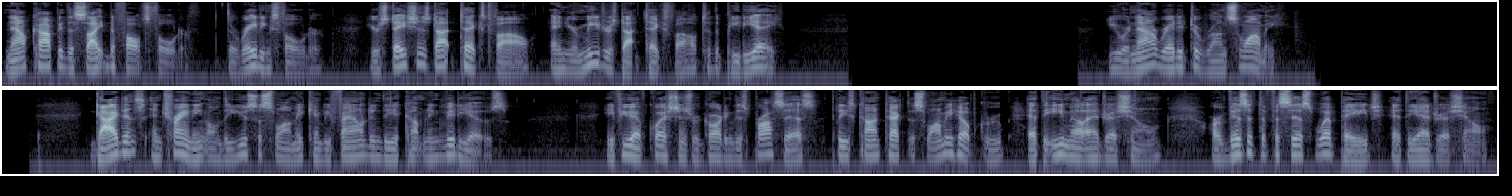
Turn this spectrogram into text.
Now copy the Site Defaults folder, the Ratings folder, your Stations.txt file, and your Meters.txt file to the PDA. You are now ready to run SWAMI. Guidance and training on the use of SWAMI can be found in the accompanying videos. If you have questions regarding this process, please contact the SWAMI Help Group at the email address shown or visit the FASIS webpage at the address shown.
